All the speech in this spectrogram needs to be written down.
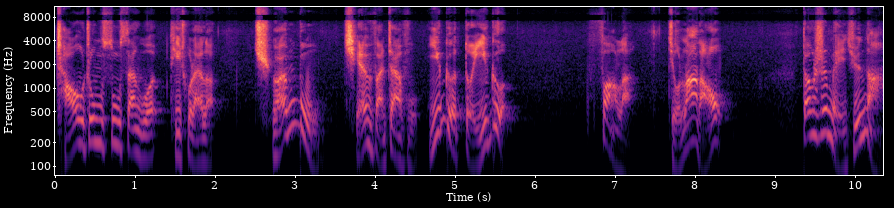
朝中苏三国提出来了，全部遣返战俘，一个怼一个，放了就拉倒。当时美军呐。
